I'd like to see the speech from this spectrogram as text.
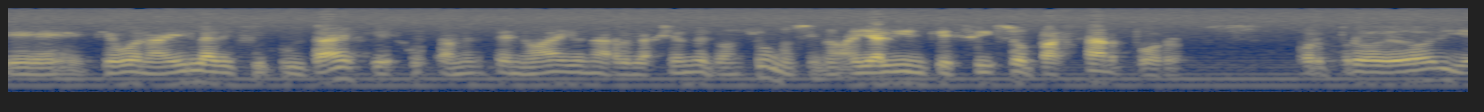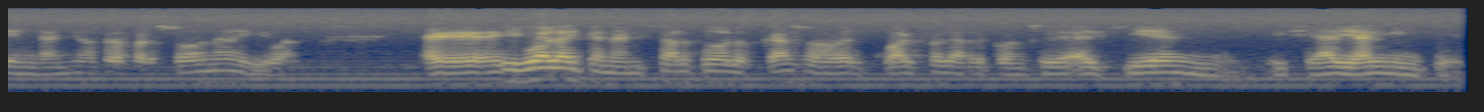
que, que, bueno, ahí la dificultad es que justamente no hay una relación de consumo, sino hay alguien que se hizo pasar por, por proveedor y engañó a otra persona y bueno. Eh, igual hay que analizar todos los casos a ver cuál fue la responsabilidad de quién y si hay alguien que,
